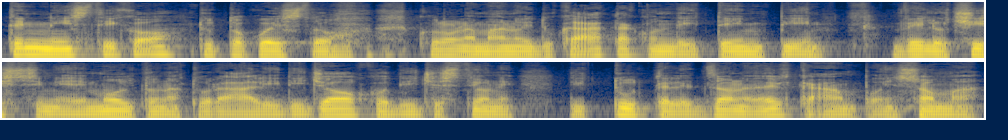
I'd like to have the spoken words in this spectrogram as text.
tennistico, tutto questo con una mano educata, con dei tempi velocissimi e molto naturali di gioco, di gestione di tutte le zone del campo, insomma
